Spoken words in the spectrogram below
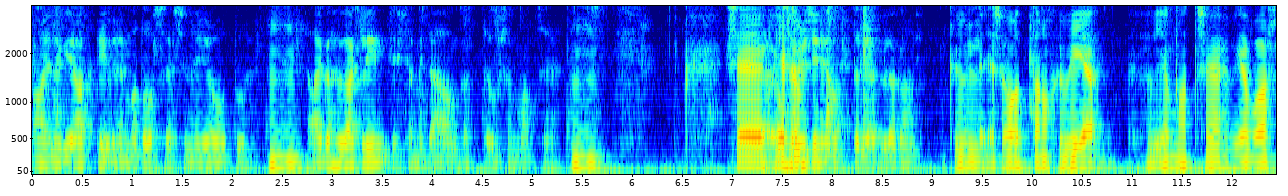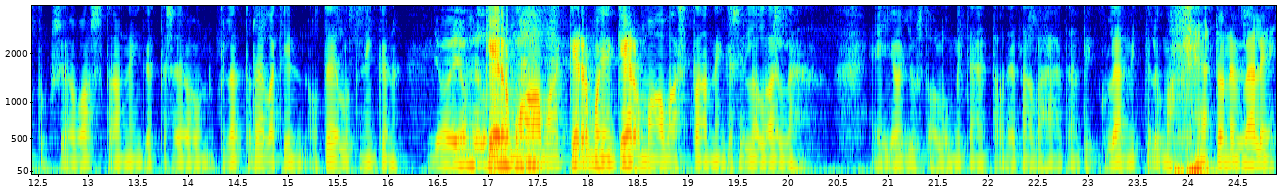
ainakin aktiivinen matossa, jos sinne joutuu. Mm. Aika hyvä klintsissä, mitä on kattelussa matseja. Mm. Se, Aika ja fyysinen se, ottelija kyllä kanssa. Kyllä, ja se on ottanut hyviä hyviä matseja, hyviä vastuksia vastaan, niin kuin, että se on kyllä todellakin otellut niin kuin, Joo, ei ole kermaa, vai, kermojen kermaa vastaan niin sillä lailla. Ei ole just ollut mitään, että otetaan vähän jotain pikku lämmittelymatseja tuonne väliin.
